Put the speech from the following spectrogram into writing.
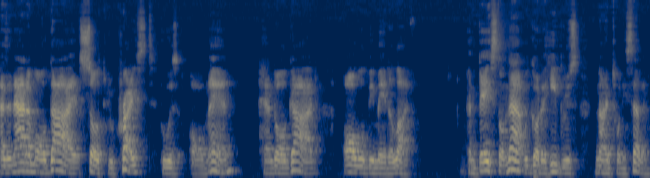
as an Adam all die, so through Christ, who is all man and all God, all will be made alive. And based on that, we go to Hebrews 9.27.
